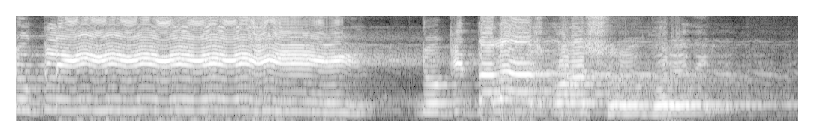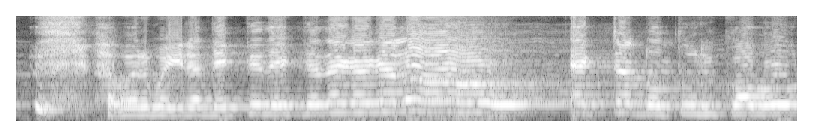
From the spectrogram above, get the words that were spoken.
ঢুকলি। ঢুকে তালাশ করা শুরু করে দিল। আবার বইরা দেখতে দেখতে দেখা গেল, একটা নতুন কবর।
